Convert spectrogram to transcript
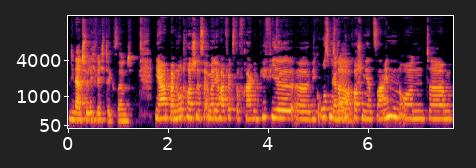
die natürlich wichtig sind. Ja, beim Notroschen ist ja immer die häufigste Frage, wie viel, äh, wie groß muss genau. der Notroschen jetzt sein? Und ähm,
